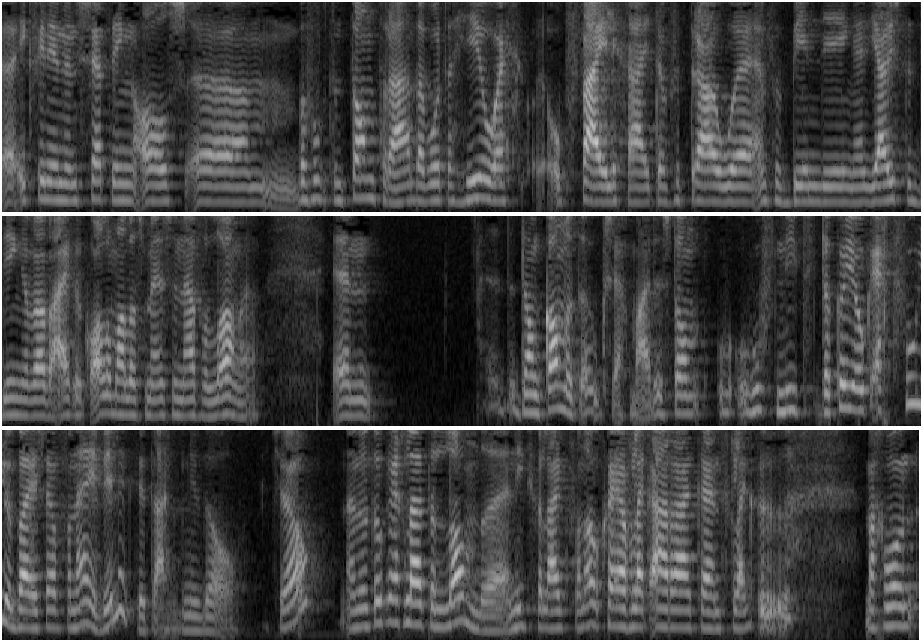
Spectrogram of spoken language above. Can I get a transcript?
uh, ik vind in een setting als um, bijvoorbeeld een tantra, daar wordt er heel erg op veiligheid en vertrouwen en verbinding. En juist de dingen waar we eigenlijk allemaal als mensen naar verlangen. En dan kan het ook, zeg maar. Dus dan hoeft niet, dan kun je ook echt voelen bij jezelf van, hé, hey, wil ik dit eigenlijk nu wel? Je wel? En het ook echt laten landen. En niet gelijk van, oh, ik ga jou gelijk aanraken en het gelijk... Uh. Maar gewoon,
